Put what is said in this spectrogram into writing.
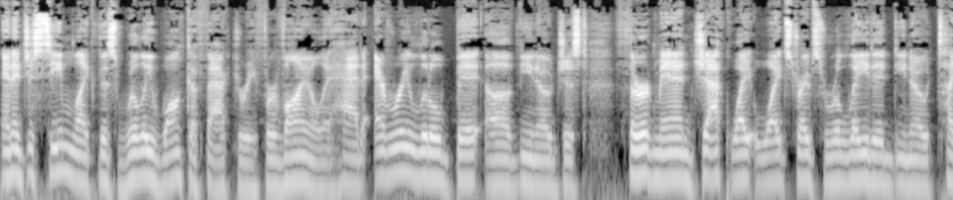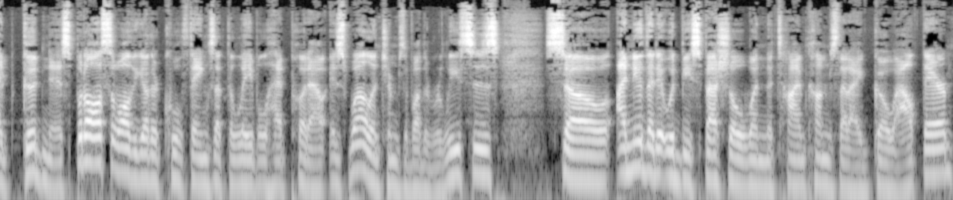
and it just seemed like this Willy Wonka factory for vinyl. It had every little bit of, you know, just third man, Jack White, White Stripes related, you know, type goodness, but also all the other cool things that the label had put out as well in terms of other releases. So I knew that it would be special when the time comes that I go out there.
